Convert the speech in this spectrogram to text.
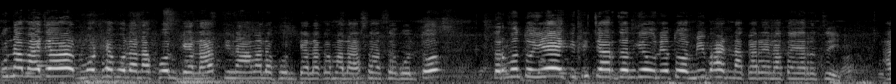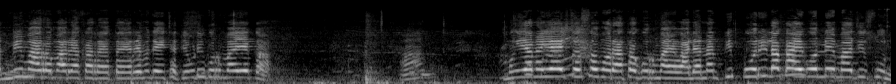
पुन्हा माझ्या मोठ्या मुलांना फोन केला. तिनं आम्हाला फोन केला का मला असं असं बोलतो. तर म्हणतो ये किती चार जण घेऊन येतो. मी भांडणं करायला तयारच आहे. आणि मी मारामाऱ्या करायला तयार आहे. म्हणजे याच्यात एवढी गुरमाई आहे का? हा? मग यानं यायचं समोर आता गुरमाईवाल्यानं. आणि ती पोरीला काय बोलले माझी सून?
